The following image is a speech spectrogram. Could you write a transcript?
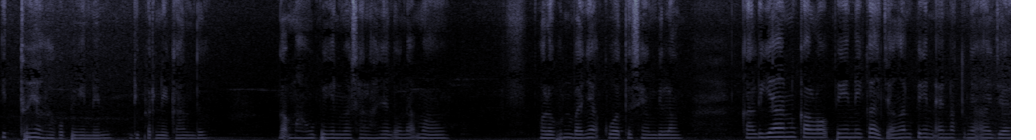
Itu yang aku pengenin di pernikahan tuh. Nggak mau pengen masalahnya tuh nggak mau. Walaupun banyak kuotas yang bilang kalian kalau pengen nikah jangan pengen enaknya aja.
